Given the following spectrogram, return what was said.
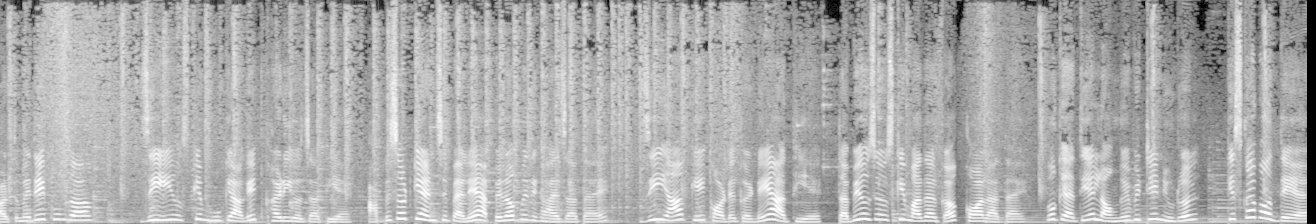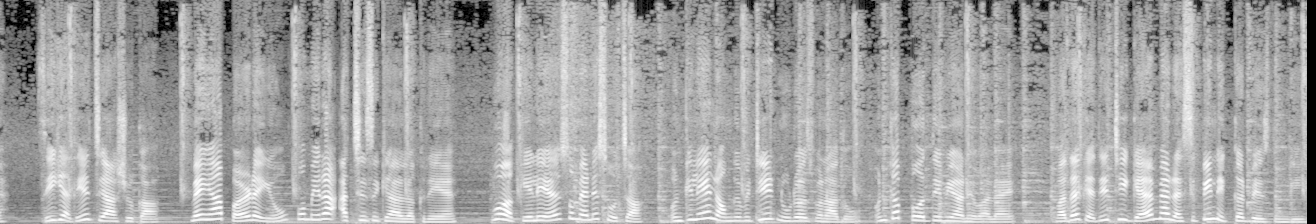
और तुम्हें देखूँगा। जी, उसके मुँह के आगे खड़ी हो जाती है। एपिसोड के एंड से पहले एपिलॉग में दिखाया जाता है, जी, यहाँ केक ऑर्डर करने आती है। तभी उसे उसकी मदर का कॉल आता है। वो कहती है, लॉन्गेविटी न्यूडल किसका बर्थडे है? जी कहती है, जाशु का। मैं यहाँ पढ़ रही हूँ, वो मेरा अच्छे से ख्याल रख रहे हैं। वो अकेले है, सो मैंने सोचा, उनके लिए लॉन्गेविटी नूडल्स बना दो। उनका बर्थडे भी आने वाला है। मदर कहती है, ठीक है, मैं रेसिपी लिख कर भेज दूँगी।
